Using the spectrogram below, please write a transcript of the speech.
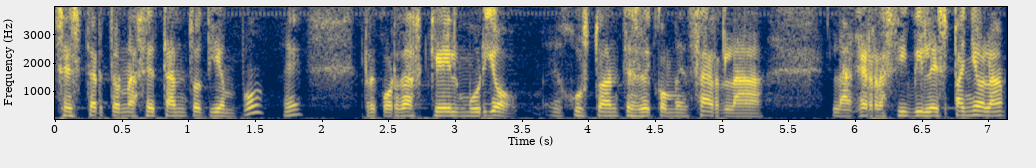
Chesterton hace tanto tiempo? eh? Recordad que él murió eh, justo antes de comenzar la, la Guerra Civil Española.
